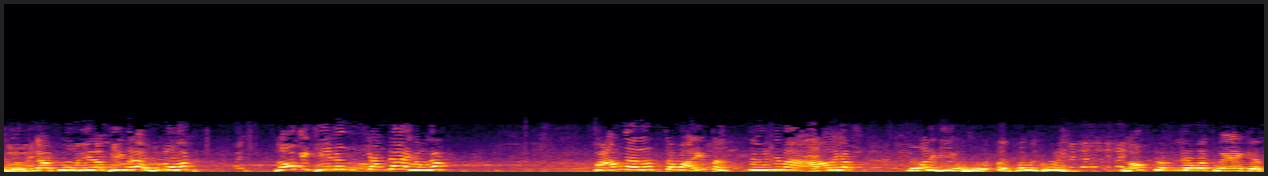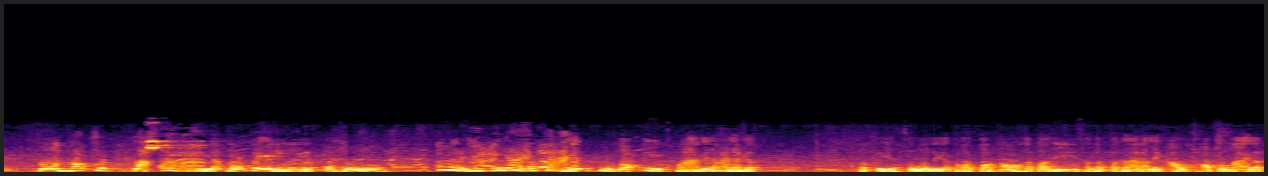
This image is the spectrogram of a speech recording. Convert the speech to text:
ถึงครับลูกนี้แล้วพลิกมาแล้วโอ้โหดูครับล็อกอีกทีหนึ่งยังได้อยู่ครับสามเงินแล้วจังหวะนี้ตึกดึงขึ้นมาเอาเลยครับม้วนอีกทีโอ้โหตึกว่ามันคู่นี้ล็อกจนเรียกว่าตัวเองเนี่ยโดนล็อกจนหลักไม่มีครับล้มไปเองเลยครับโอ้โหเออยิงไม่ได้ครับจ่ายครับถูกล็อกอีกฝ่าไปได้แล้วครับแล้วเปลี่ยนตัวเลยครับถอดบอลออกครับตอนนี้สำหรับพัฒนาเหล็กเอาช็อปลงมาครับ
